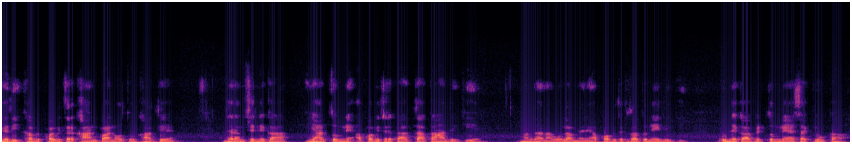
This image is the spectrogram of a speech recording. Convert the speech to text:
यदि पवित्र खान पान हो तो खाते हैं। धर्म सिंह ने कहा यहाँ तुमने अपवित्रता कहाँ देखी है? मर्दाना बोला, मैंने अपवित्रता तो नहीं देखी। उसने कहा, फिर तुमने ऐसा क्यों कहा?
